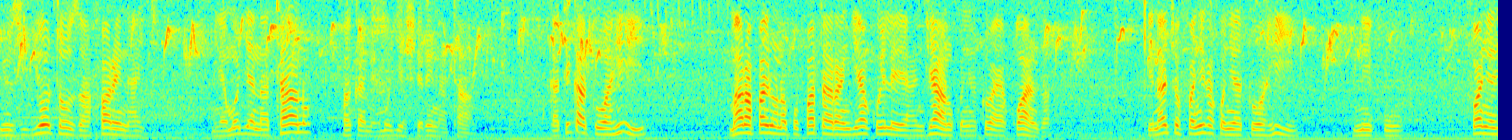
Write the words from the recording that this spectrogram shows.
nyuzi joto za Fahrenheit 105 mpaka 125. Katika hatua hii, mara pale unapopata rangi yako ile ya njano kwenye hatua ya kwanza, kinachofanyika kwenye hatua hii ni kufanya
